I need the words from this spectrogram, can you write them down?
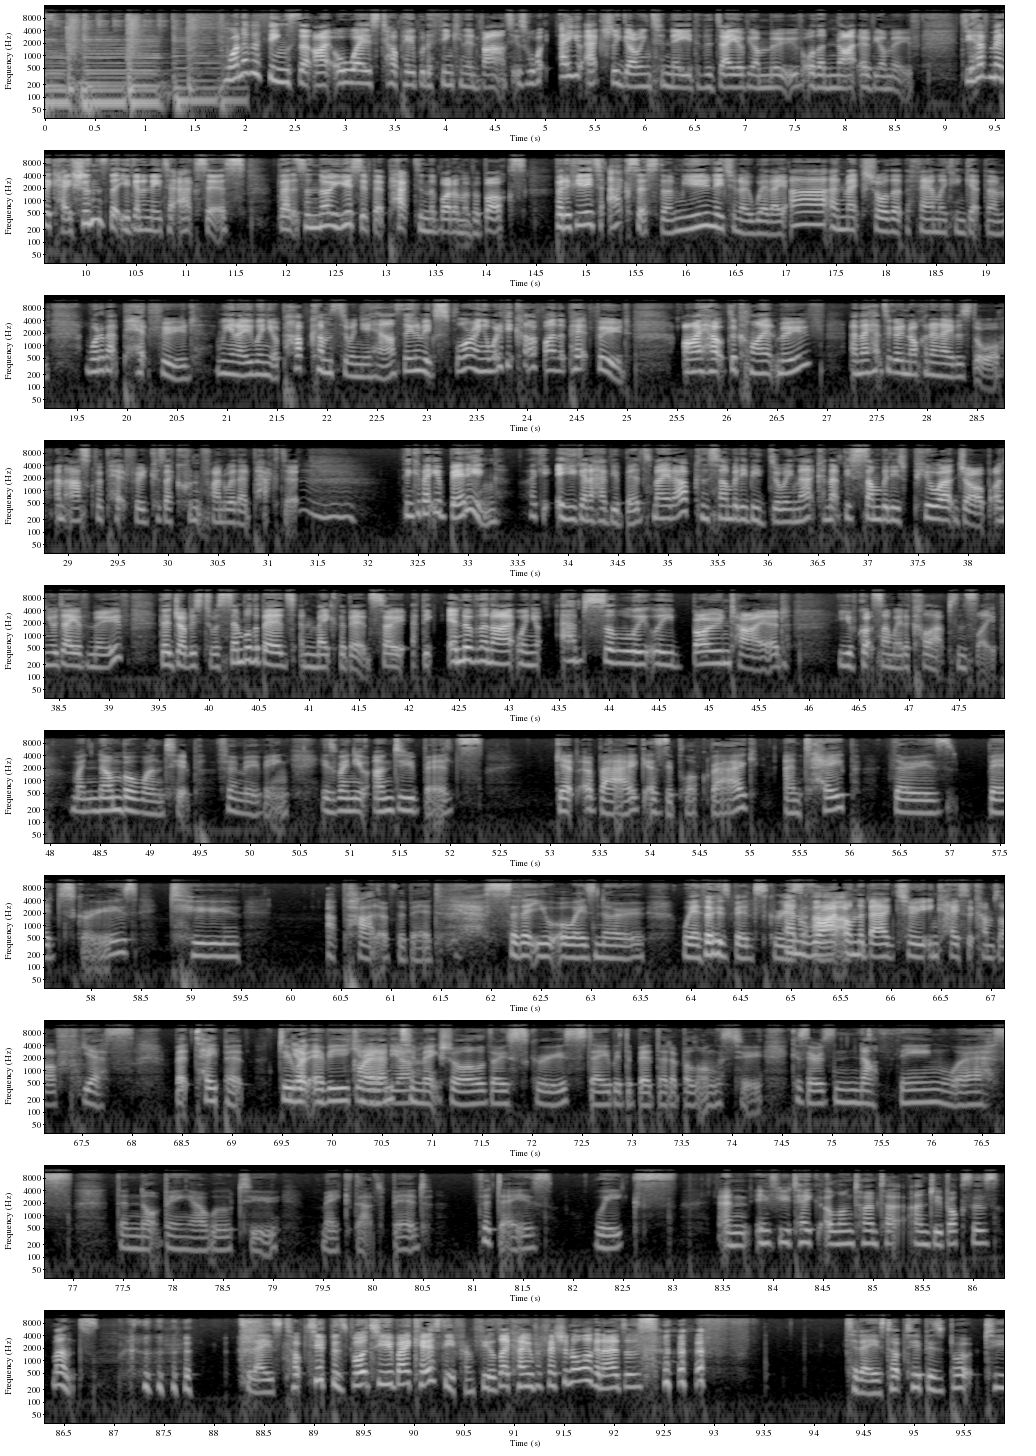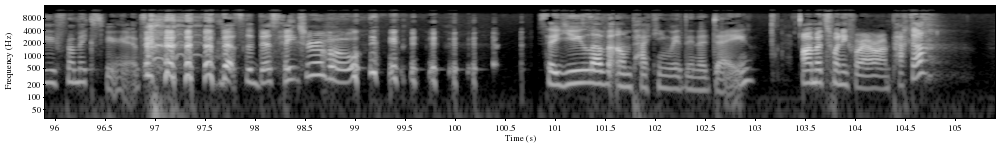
One of the things that I always tell people to think in advance is what are you actually going to need the day of your move or the night of your move? Do you have medications that you're going to need to access that it's no use if they're packed in the bottom of a box? But if you need to access them, you need to know where they are and make sure that the family can get them. What about pet food? You know, when your pup comes to a new house, they're going to be exploring, and what if you can't find the pet food? I helped a client move and they had to go knock on a neighbour's door and ask for pet food because they couldn't find where they'd packed it. Mm. Think about your bedding. Like, are you going to have your beds made up? Can somebody be doing that? Can that be somebody's pure job on your day of move? Their job is to assemble the beds and make the beds. So at the end of the night, when you're absolutely bone tired, you've got somewhere to collapse and sleep. My number one tip for moving is when you undo beds, get a bag, a Ziploc bag, and tape those bed screws to a part of the bed. Yes. So that you always know where those bed screws and are. And right on the bag too in case it comes off. Yes. But tape it. Do Yep. whatever you can to make sure those screws stay with the bed that it belongs to. Because there is nothing worse than not being able to make that bed for days, weeks, and if you take a long time to undo boxes, months. Today's top tip is brought to you by Kirsty from Feels Like Home Professional Organisers. Today's top tip is brought to you from experience. That's the best feature of all. so you love unpacking within a day. I'm a 24 hour unpacker.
